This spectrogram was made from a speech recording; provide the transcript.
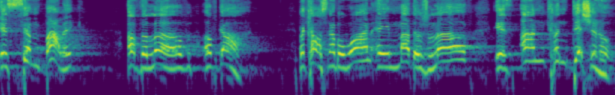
is symbolic of the love of God. Because number one, a mother's love is unconditional.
